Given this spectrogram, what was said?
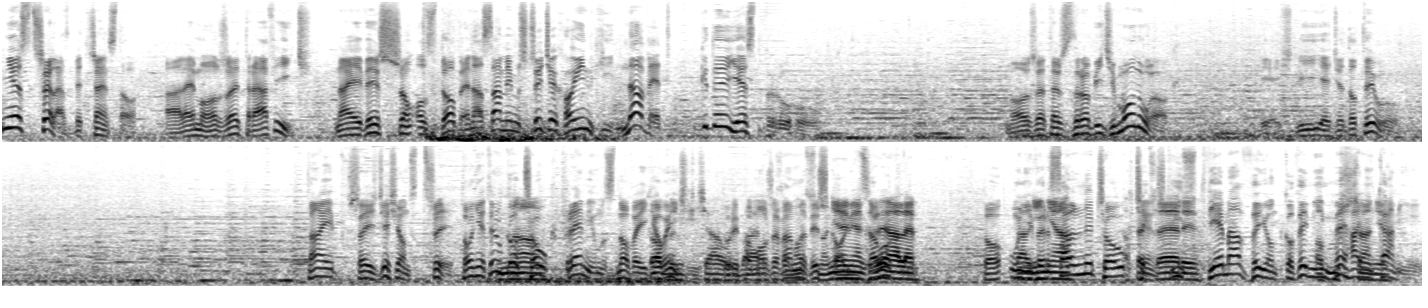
Nie strzela zbyt często, ale może trafić. Najwyższą ozdobę na samym szczycie choinki, nawet gdy jest w ruchu. Może też zrobić moonwalk, jeśli jedzie do tyłu. Type 63 to nie tylko No. czołg premium z nowej To bym gałęzi, chciał który bardzo pomoże wam mocno. wyszkolić Nie wiem jak załogi. wy, ale To linia, uniwersalny czołg ciężki z dwiema wyjątkowymi opuszczanie. mechanikami.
